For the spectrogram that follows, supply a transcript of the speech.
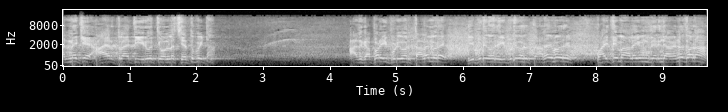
அன்னைக்கே ஆயிரத்தி தொள்ளாயிரத்தி இருபத்தி ஒண்ணுல செத்து போயிட்டான். அதுக்கப்புறம் இப்படி ஒரு தலைமுறை இப்படி ஒரு இப்படி ஒரு தலைமுறை. பைத்தியமா அலையும் தெரிஞ்ச அவன் என்ன சொல்றான்?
